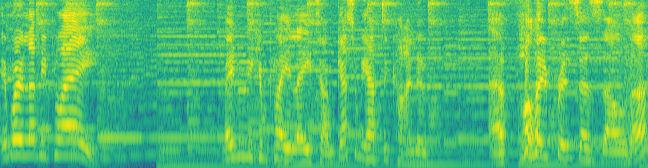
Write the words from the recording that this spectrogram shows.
It won't let me play. Maybe we can play later. I'm guessing we have to kind of Uh, follow Princess Zelda.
